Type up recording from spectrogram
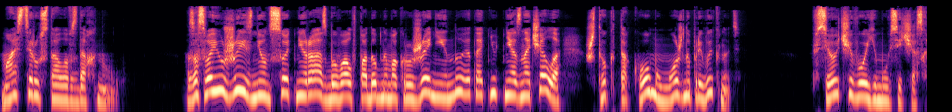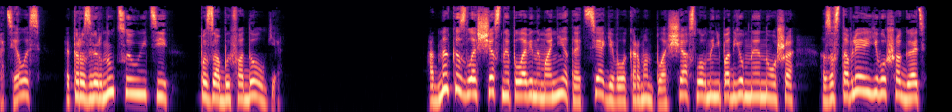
Мастер устало вздохнул. За свою жизнь он сотни раз бывал в подобном окружении, но это отнюдь не означало, что к такому можно привыкнуть. Все, чего ему сейчас хотелось, это развернуться и уйти, позабыв о долге. Однако злосчастная половина монеты оттягивала карман плаща, словно неподъемная ноша, заставляя его шагать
